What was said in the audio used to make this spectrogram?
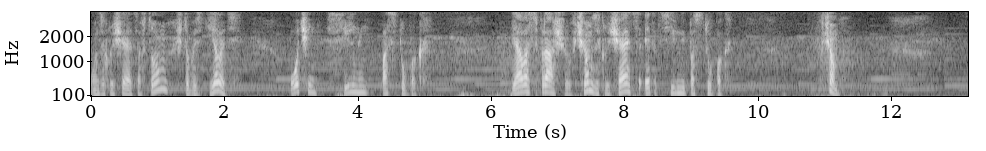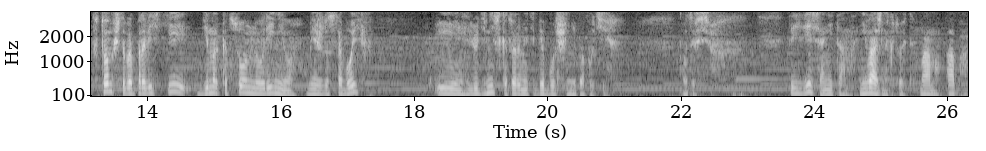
он заключается в том, чтобы сделать очень сильный поступок. Я вас спрашиваю, в чем заключается этот сильный поступок? В чем? В том, чтобы провести демаркационную линию между собой и людьми, с которыми тебе больше не по пути. Вот и все. Ты здесь, они там. Неважно, кто это. Мама, папа,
